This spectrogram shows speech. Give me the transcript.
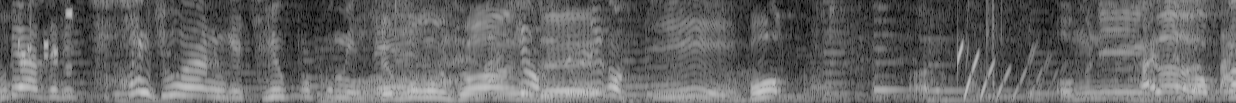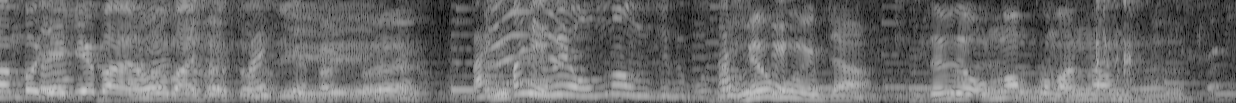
우리 아들이 제일 좋아하는 게 제육볶음인데. 제육볶음 좋아하는데. 맛이 없을 리가 없지. 어? 어머니가 한번 얘기해봐요. 맛이 어떤지. 맛있지? 아니 왜 엄마 음식을 못? 맛있지? 미역국 있잖아. 근데 엄마 거 만나면.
